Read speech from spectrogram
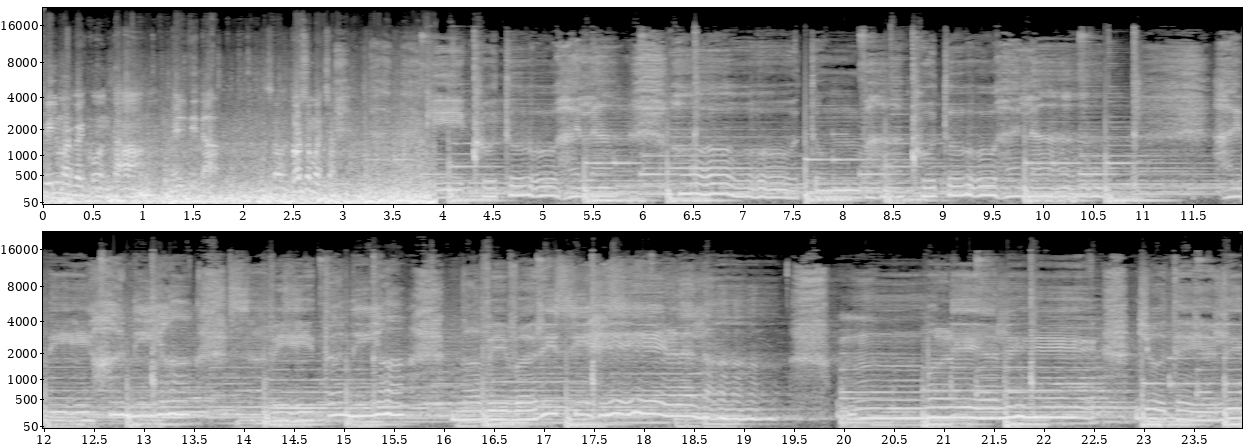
ಫೀಲ್ ಮಾಡಬೇಕು ಅಂತ ಹೇಳ್ತಿದ್ದ. ಸೊ ತೋರ್ಸು ಮಚ್ಚ. ಈ ಕುತೂಹಲ ಹೋ ತುಂಬಾ ಕುತೂಹಲ. ಹನಿ ಹನಿಯ ಸವೇತನಿಯ ನವಿವರಿಸಿ ಹೇಳಲ. ಮಳೆಯಲಿ ಜೊತೆಯಲಿ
